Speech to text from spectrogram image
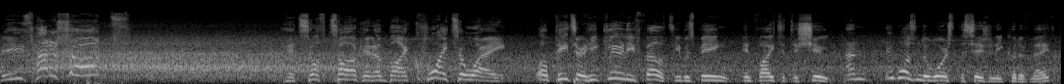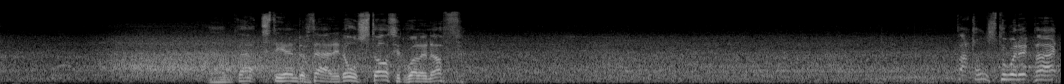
He's had a shot! It's off target and by quite a way. Well, Peter, he clearly felt he was being invited to shoot, and it wasn't the worst decision he could have made. And that's the end of that. It all started well enough. Battles to win it back.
